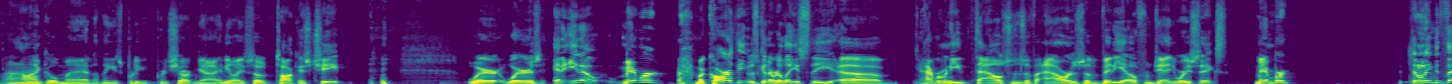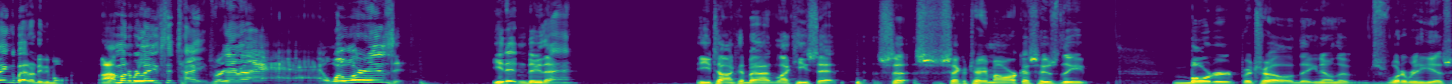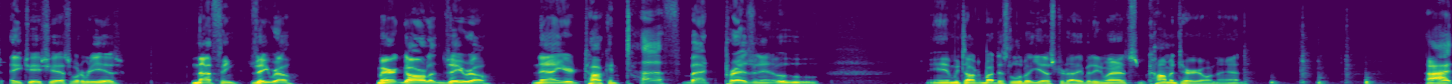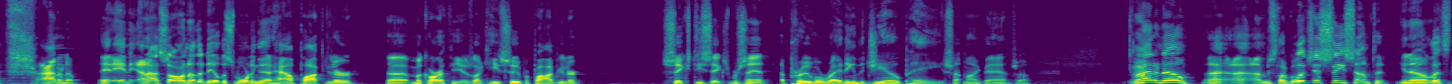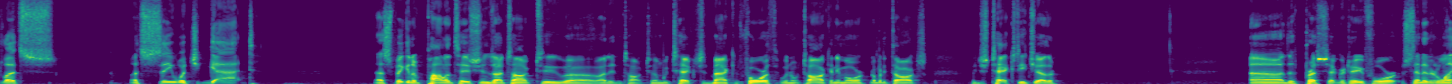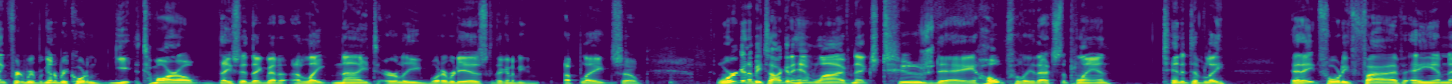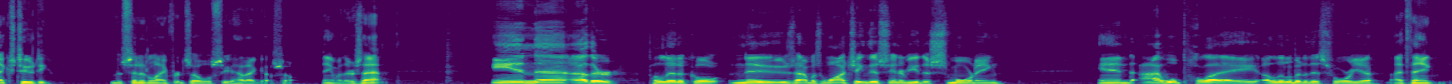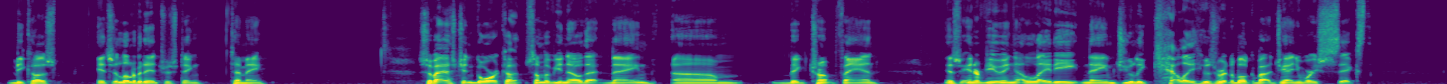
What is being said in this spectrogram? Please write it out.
I like go Matt. I think he's pretty pretty sharp guy. Anyway, so talk is cheap. where where's and you know remember McCarthy was going to release the uh, however many thousands of hours of video from January 6th. Remember? Don't even think about it anymore. I'm going to release the tapes. We're going to well, where is it? You didn't do that. You talked about, like he said, Se- Secretary Mayorkas, who's the border patrol, the you know the whatever he is, HHS, whatever he is, nothing, zero. Merrick Garland, zero. Now you're talking tough about president. Ooh. And we talked about this a little bit yesterday, but anyway, I had some commentary on that. I I don't know. And, and, and I saw another deal this morning that how popular uh, McCarthy is. Like he's super popular, sixty six percent approval rating in the GOP, something like that. So I don't know. I, I, I'm just like, well, let's just see something. You know, let's let's let's see what you got. Speaking of politicians, I talked to, uh, I didn't talk to him. We texted back and forth. We don't talk anymore. Nobody talks. We just text each other. Uh, the press secretary for Senator Lankford. We were going to record him tomorrow. They said they've got a, a late night, early, whatever it is. They're going to be up late. So we're going to be talking to him live next Tuesday. Hopefully, that's the plan. Tentatively at 8:45 a.m. next Tuesday, Senator Lankford. So we'll see how that goes. So anyway, there's that. In uh, other political news, I was watching this interview this morning and I will play a little bit of this for you, I think, because it's a little bit interesting to me. Sebastian Gorka, some of you know that name, um, big Trump fan, is interviewing a lady named Julie Kelly who's written a book about January 6th.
